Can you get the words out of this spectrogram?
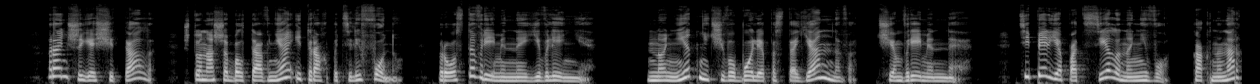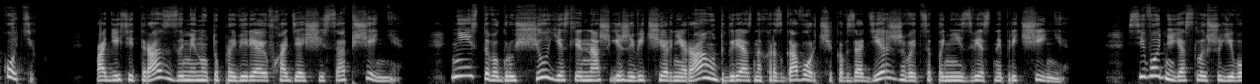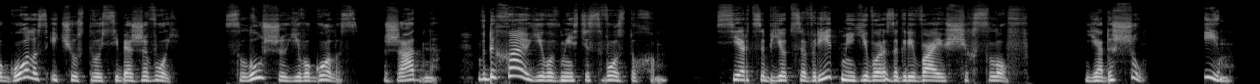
Раньше я считала, что наша болтовня и трах по телефону – просто временное явление. Но нет ничего более постоянного, чем временное. Теперь я подсела на него, как на наркотик. По 10 раз за минуту проверяю входящие сообщения. Неистово грущу, если наш ежевечерний раунд грязных разговорчиков задерживается по неизвестной причине. Сегодня я слышу его голос и чувствую себя живой. Слушаю его голос, жадно, вдыхаю его вместе с воздухом. Сердце бьется в ритме его разогревающих слов. Я дышу. Им.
